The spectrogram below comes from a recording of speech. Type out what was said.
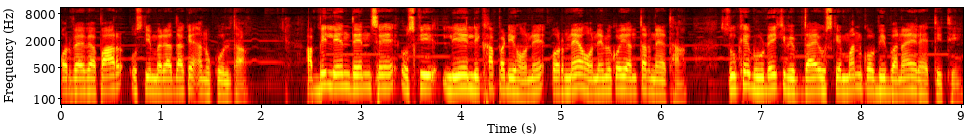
और वह व्यापार उसकी मर्यादा के अनुकूल था। अब भी लेन देन से उसके लिए लिखा पड़ी होने और न होने में कोई अंतर न था। सूखे बूढ़े की विपदाएँ उसके मन को भी बनाए रहती थी।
